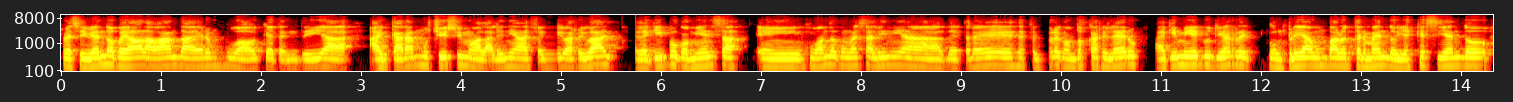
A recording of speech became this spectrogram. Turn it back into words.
recibiendo pegado a la banda, era un jugador que tendía a encarar muchísimo a la línea defensiva rival. El equipo comienza en, jugando con esa línea de tres defensores con dos carrileros. Aquí Miguel Gutiérrez cumplía un valor tremendo y es que siendo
